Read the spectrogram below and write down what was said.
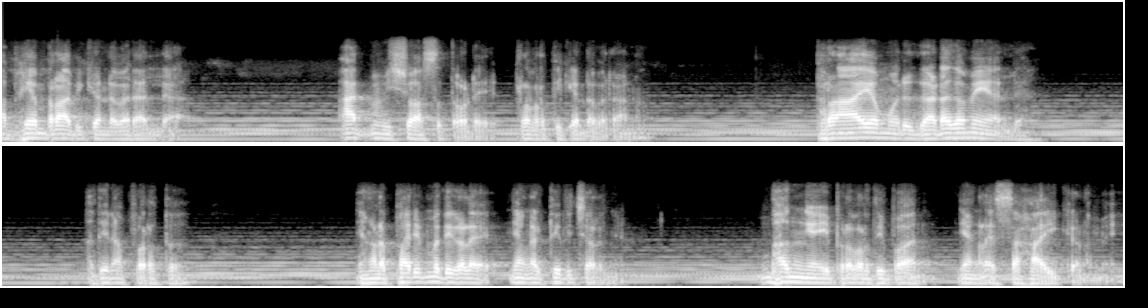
അഭയം പ്രാപിക്കേണ്ടവരല്ല. ആത്മവിശ്വാസത്തോടെ പ്രവർത്തിക്കേണ്ടവരാണ്. പ്രായം ഒരു ഘടകമേ അല്ല. അതിനപ്പുറത്ത് ഞങ്ങളുടെ പരിമിതികളെ ഞങ്ങൾ തിരിച്ചറിഞ്ഞ് ഭംഗിയായി പ്രവർത്തിപ്പാൻ ഞങ്ങളെ സഹായിക്കണമേ.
